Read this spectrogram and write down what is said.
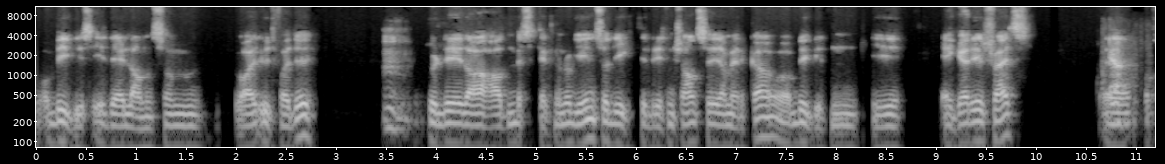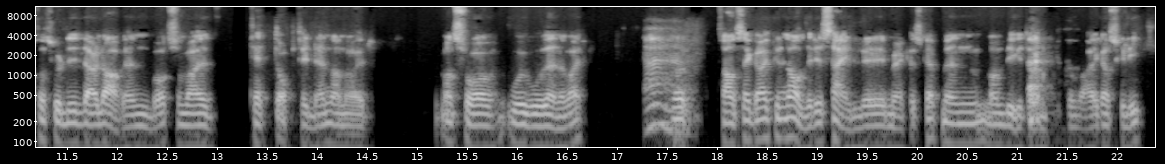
og bygges i det land som var utfordrer. Mm. Skulle de da ha den beste teknologien, så de gikk til British Chance i Amerika og bygget den i Egger i Sveits. Ja. Uh, og så skulle de da lage en båt som var tett opptil den da når man så hvor god denne var. Ja, ja. Kunne aldri seile i America's Cup, men man bygget en som var ganske lik.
